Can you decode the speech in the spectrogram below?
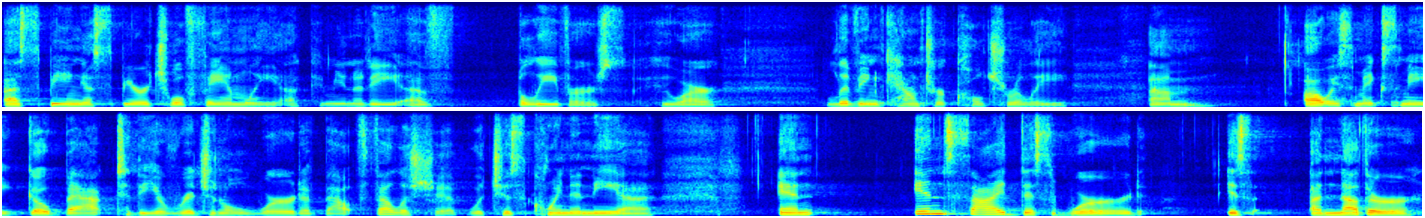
us being a spiritual family, a community of believers who are living counterculturally, um, always makes me go back to the original word about fellowship, which is koinonia. And inside this word is another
